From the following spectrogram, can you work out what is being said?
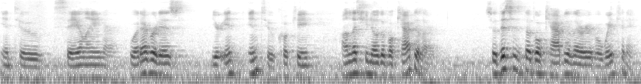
into sailing or whatever it is you're in, into cooking unless you know the vocabulary. So, this is the vocabulary of awakening.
